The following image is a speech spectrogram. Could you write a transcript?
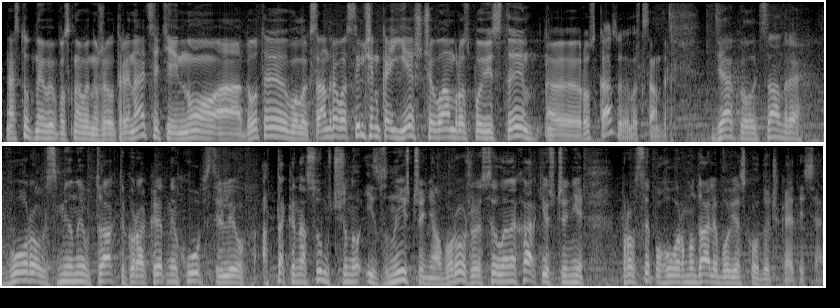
Наступний випуск новин уже о 13-й. Ну а доти в Олександра Васильченка є що вам розповісти. Е, Розказуй, Олександр. Дякую, Олександре. Ворог змінив тактику ракетних обстрілів, атаки на Сумщину і знищення ворожої сили на Харківщині. Про все поговоримо далі. Обов'язково дочекайтеся.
